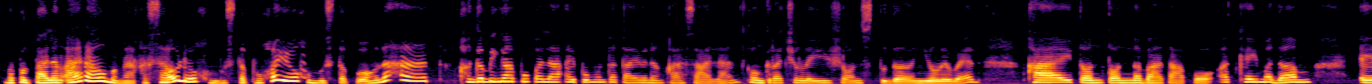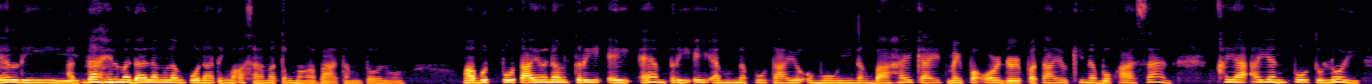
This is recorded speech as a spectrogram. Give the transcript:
Mapagpalang araw mga kasaulo, kumusta po kayo? Kumusta po ang lahat? Kagabi nga po pala ay pumunta tayo ng kasalan. Congratulations to the newlywed kay Tonton na bata po at kay Madam Ellie. At dahil madalang lang po nating makasama tong mga batang to, no? Mabot po tayo ng 3 a.m. 3 a.m. na po tayo umuwi ng bahay kahit may pa-order pa tayo kinabukasan. Kaya ayan po tuloy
